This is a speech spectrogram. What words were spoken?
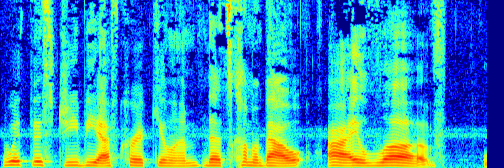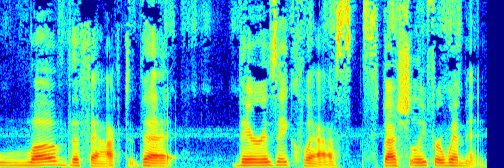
with this GBF curriculum that's come about, I love, love the fact that there is a class especially for women.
